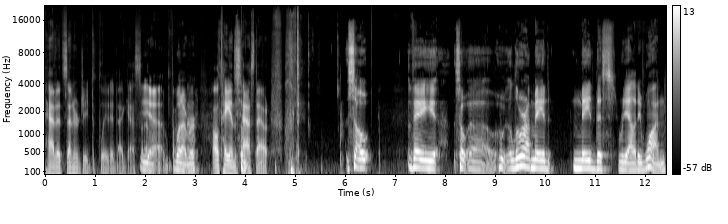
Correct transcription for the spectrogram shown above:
had its energy depleted. I guess. I yeah, whatever. know. Alteans passed out. so they so uh Allura made made this reality one.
